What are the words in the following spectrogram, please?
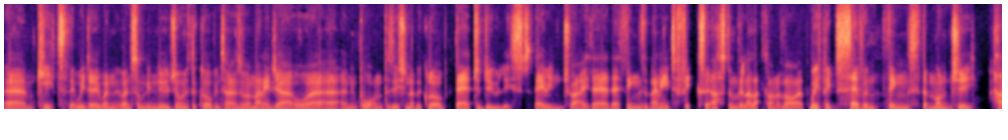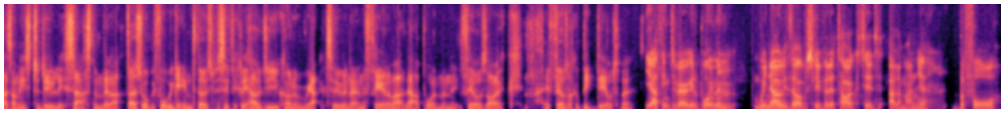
um, kit that we do when, when somebody new joins the club in terms of a manager or a, an important position at the club. Their to-do list, their in tray, their, their things that they need to fix at Aston Villa, that kind of vibe. We've picked seven things that Monchi has on his to-do list at Aston Villa. First of all, before we get into those specifically, how do you kind of react to and, and feel about that appointment? It feels like it feels like a big deal to me. Yeah, I think it's a very good appointment. We know that obviously Villa targeted Alemany before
